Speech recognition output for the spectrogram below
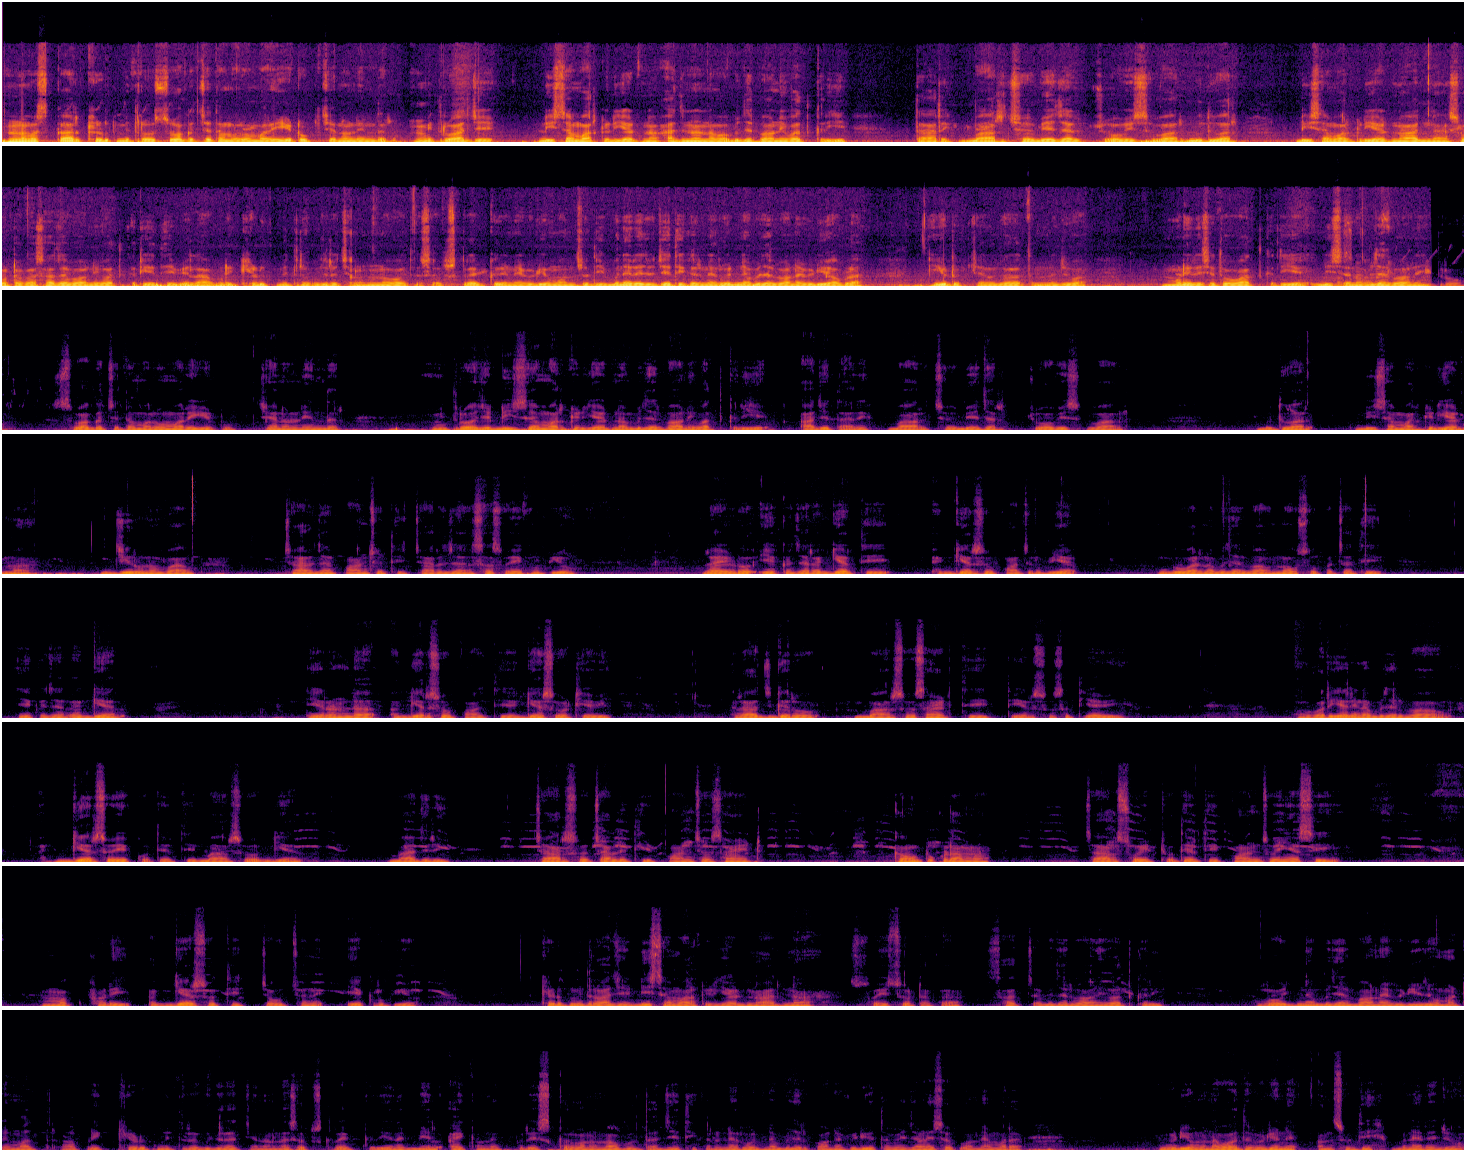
નમસ્કાર ખેડૂત મિત્રો, સ્વાગત છે તમારું અમારા યુટ્યુબ ચેનલની અંદર. મિત્રો, આજે ડીસા માર્કેટ યાર્ડના આજના નવા બજાર ભાવની વાત કરીએ. તારીખ બાર છ બે હજાર ચોવીસ વાર બુધવાર ડીસા માર્કેટ યાર્ડના આજના સો ટકા સાજા ભાવની વાત કરીએ. તે પહેલાં આપણે ખેડૂત મિત્ર ગુજરાત ચેનલનું નવા હોય તો સબસ્ક્રાઈબ કરીને વીડિયો અંત સુધી બને રહેજો. જેથી કરીને રોજના બજાર ભાવના વીડિયો આપણા યુટ્યુબ ચેનલ દ્વારા તમને જોવા મળી રહેશે. તો વાત કરીએ ડીસાના બજાર ભાવની. મિત્રો સ્વાગત છે તમારું અમારી યુટ્યુબ ચેનલની અંદર. મિત્રો, આજે ડીસા માર્કેટ યાર્ડના બજાર ભાવની વાત કરીએ. આજે તારીખ બાર છ બે હજાર ચોવીસ, વાર બુધવાર ડીસા માર્કેટ યાર્ડમાં જીરુનો ભાવ ચાર હજાર પાંચસોથી ચાર હજાર છસો એક રૂપિયો. રાયડો એક હજાર અગિયારથી અગિયારસો પાંચ રૂપિયા. ગુવારના બજાર ભાવ નવસો પચાસથી એક હજાર અગિયાર, એરંડા અગિયારસો પાંચથી અગિયારસો અઠ્યાવીસ, રાજગરો બારસો સાઠથી તેરસો સત્યાવીસ, વરિયાળીના બજાર ભાવ અગિયારસો એકોતેરથી બારસો અગિયાર, બાજરી ચારસો ચાલીસથી પાંચસો સાઠ, ઘઉં ટુકડામાં ચારસો ઇઠ્ઠોતેરથી પાંચસો એંસી મગફળી અગિયારસોથી ચૌદસો ને એક રૂપિયો. ખેડૂત મિત્રો, આજે ડીસા માર્કેટ યાર્ડના આજના સોયસો ટકા સાચા બજાર ભાવની વાત કરી. રોજના બજાર ભાવના વીડિયો જોવા માટે માત્ર આપણી ખેડૂત મિત્ર ગુજરાત ચેનલને સબસ્ક્રાઈબ કરી અને બેલ આઇકનને પ્રેસ કરવાનું ના ભૂલતા, જેથી કરીને રોજના બજાર ભાવના વીડિયો તમે જાણી શકો અને અમારા વિડીયોમાં નવા તો વિડીયોને અંત સુધી બને રહેજો.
